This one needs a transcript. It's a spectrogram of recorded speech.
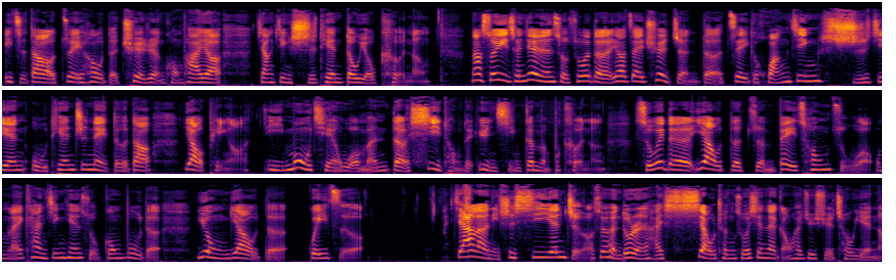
一直到最后的确认，恐怕要将近十天都有可能。那所以陈建仁所说的要在确诊的这个黄金时间五天之内得到药品哦，以目前我们的系统的运行根本不可能。所谓的药的准备充足哦，我们来看今天所公布的用药的规则，加了你是吸烟者，所以很多人还笑称说，现在赶快去学抽烟呢，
